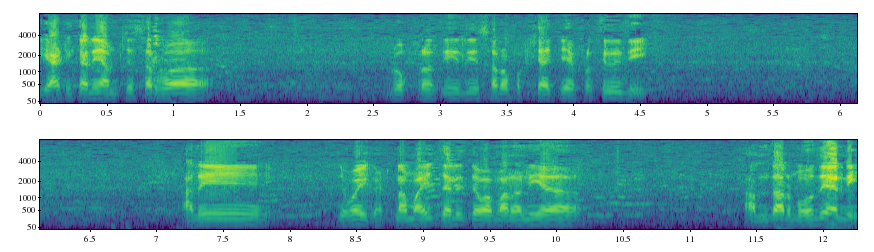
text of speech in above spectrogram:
या ठिकाणी आमचे सर्व लोकप्रतिनिधी सर्व पक्षाचे प्रतिनिधी आणि जेव्हा ही घटना माहीत झाली तेव्हा माननीय आमदार महोदयांनी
